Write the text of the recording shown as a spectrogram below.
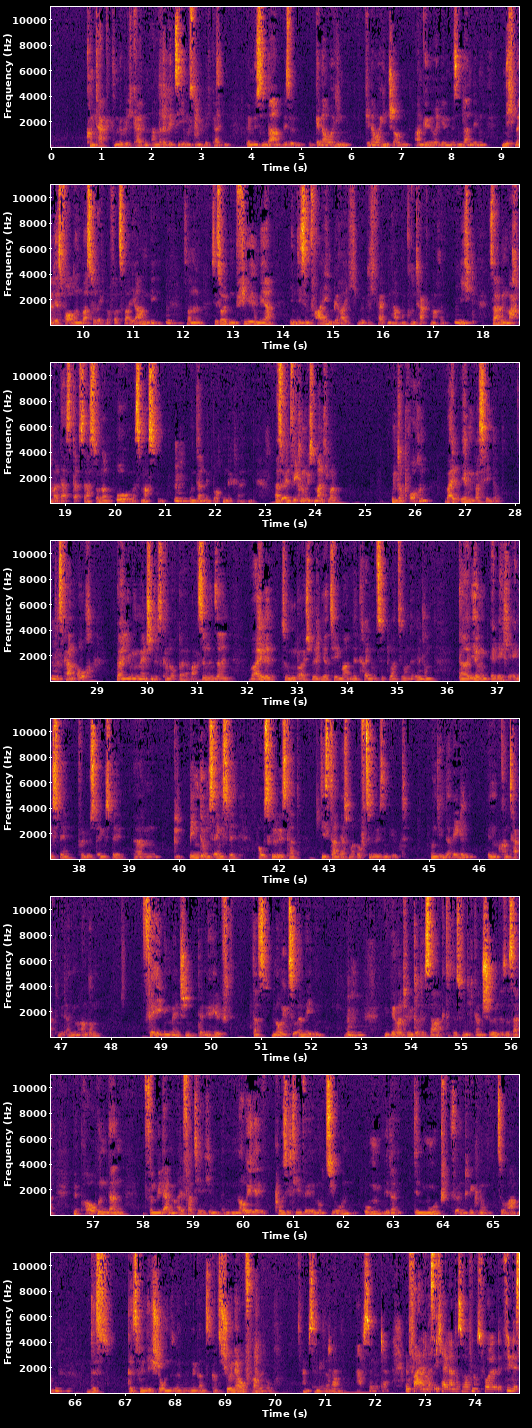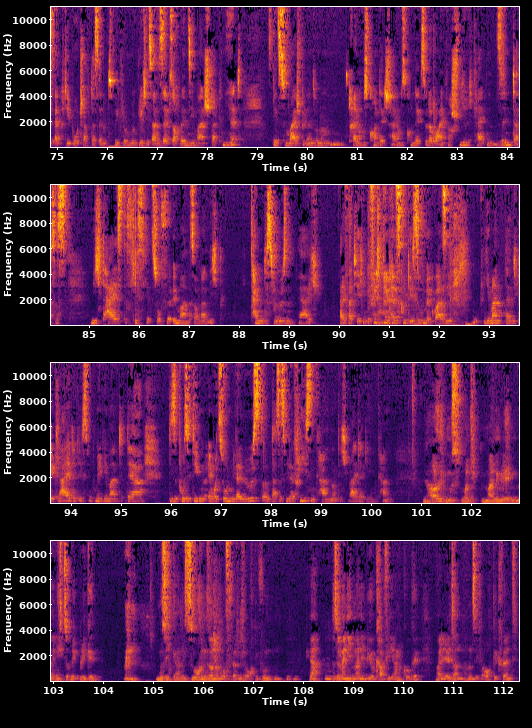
Kontaktmöglichkeiten, andere Beziehungsmöglichkeiten. Wir müssen da ein bisschen genauer hin, genauer hinschauen. Angehörige müssen dann eben nicht mehr das fordern, was vielleicht noch vor zwei Jahren ging, mhm. sondern sie sollten viel mehr in diesem freien Bereich Möglichkeiten haben, Kontakt machen. Mhm. Nicht sagen, mach mal das, das, das, sondern, oh, was machst du? Mhm. Und dann mit Worten begleiten. Also Entwicklung ist manchmal unterbrochen, weil irgendwas hindert. Mhm. Das kann auch bei jungen Menschen, das kann auch bei Erwachsenen sein, weil zum Beispiel ihr Thema eine Trennungssituation der Eltern da irgendwelche Ängste, Verlustängste, ähm, Bindungsängste ausgelöst hat, die es dann erstmal aufzulösen gilt. Und in der Regel in Kontakt mit einem anderen fähigen Menschen, der mir hilft, das neu zu erleben. Mhm. Wie Gerald Hüther das sagt, das finde ich ganz schön, dass er sagt, wir brauchen dann von mit einem Alpha-Tierchen eine neue positive Emotion, um wieder den Mut für Entwicklung zu haben. Mhm. Und das, das finde ich schon eine ganz, ganz schöne Aufgabe auch. Absolut. Absolut. Und vor allem, was ich halt einfach so hoffnungsvoll finde, ist einfach die Botschaft, dass Entwicklung möglich ist. Also selbst auch wenn sie mal stagniert, jetzt zum Beispiel in so einem Trennungskontext, Scheidungskontext oder wo einfach Schwierigkeiten sind, dass es nicht heißt, das ist jetzt so für immer, sondern ich kann das lösen. Ja, ich Alpha-Tierchen gefällt mir ganz gut. Ich suche mir quasi jemand, der mich begleitet. Ich suche mir jemand, der diese positiven Emotionen wieder löst und dass es wieder fließen kann und ich weitergehen kann. Ja, ich muss manch, in meinem Leben, wenn ich zurückblicke, muss ich gar nicht suchen, sondern oft werde ich auch gefunden. Mhm. Ja, mhm. also wenn ich meine Biografie angucke, meine Eltern haben sich auch getrennt,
